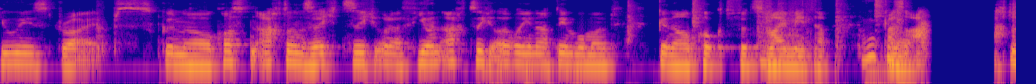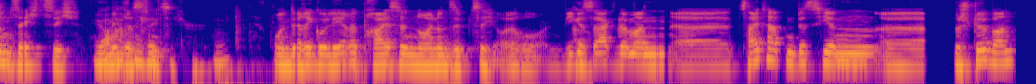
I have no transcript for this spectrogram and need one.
Huey Stripes, genau, kosten 68 oder 84 Euro, je nachdem, wo man genau guckt, für zwei Meter. Genau. Also ach- 68 ja, mindestens. 68. Hm. Und der reguläre Preis sind 79 Euro. Und wie Ah. gesagt, wenn man äh, Zeit hat, ein bisschen äh, zu stöbern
